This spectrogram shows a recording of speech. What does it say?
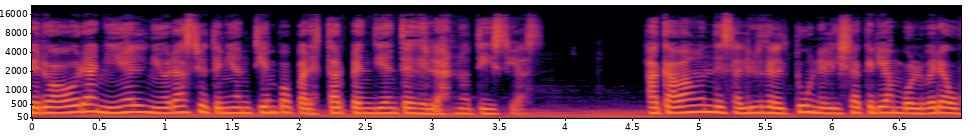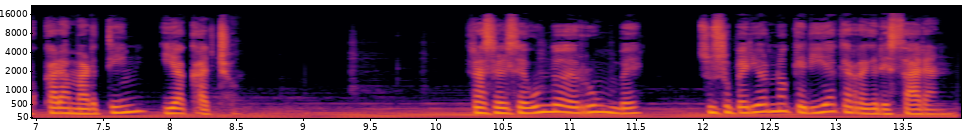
pero ahora ni él ni Horacio tenían tiempo para estar pendientes de las noticias. Acababan de salir del túnel y ya querían volver a buscar a Martín y a Cacho. Tras el segundo derrumbe, su superior no quería que regresaran.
